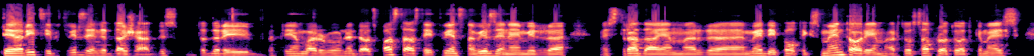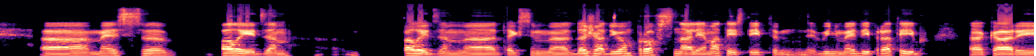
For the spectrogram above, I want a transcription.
Tie rīcības virzieni ir dažādi. Es tad arī par tiem varu nedaudz pastāstīt. Viens no virzieniem ir, mēs strādājam ar mediju politikas mentoriem, ar to saprotot, ka mēs, mēs palīdzam palīdzam teiksim, dažādu jomu profesionāļiem attīstīt viņu mediju pratību, kā arī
